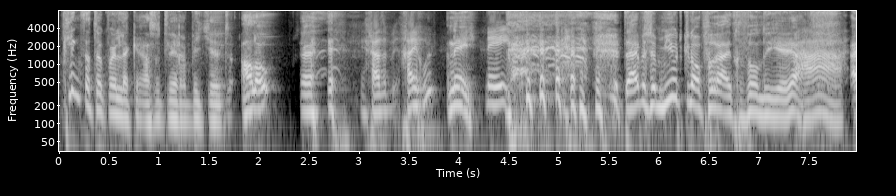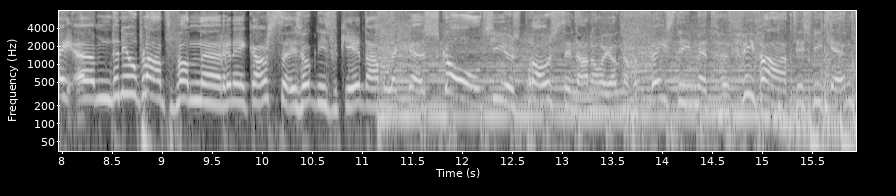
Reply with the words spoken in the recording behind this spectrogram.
Klinkt dat ook wel lekker als het weer een beetje... Hallo? Eh, Gaat het, ga je goed? nee. Nee. Daar hebben ze een mute-knop voor uitgevonden hier. Ja. Ah. Hey, ehm, de nieuwe plaat van eh, René Karst is ook niet verkeerd. Namelijk eh Skull, Cheers, Proost. En dan hoor je ook nog het feestteam met Viva. Het is weekend.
